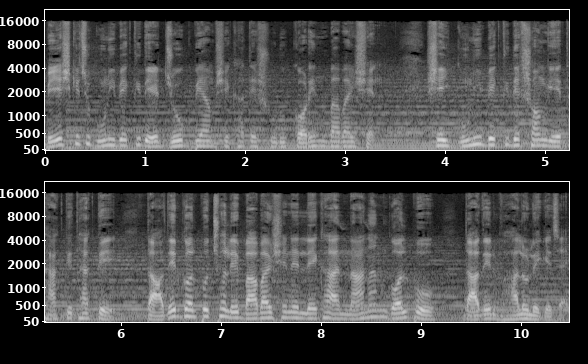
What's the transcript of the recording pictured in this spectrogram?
বেশ কিছু গুণী ব্যক্তিদের যোগ ব্যায়াম শেখাতে শুরু করেন বাবাই সেন। সেই গুণী ব্যক্তিদের সঙ্গে থাকতে থাকতে তাদের গল্প ছলে বাবাই সেনের লেখা নানান গল্প তাদের ভালো লেগে যায়।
